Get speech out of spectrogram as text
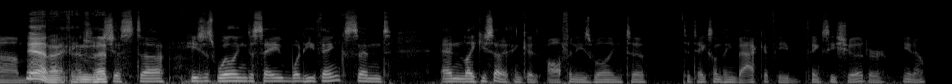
um, Yeah, and I- I think and he's just uh, he's just willing to say what he thinks, and and like you said, I think often he's willing to to take something back if he thinks he should, or you know,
